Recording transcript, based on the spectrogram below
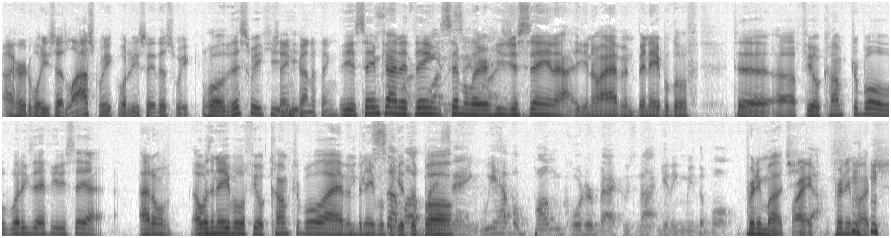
I heard what he said last week. What did he say this week? well, this week he, Same he- kind of thing. Yeah, same kind of Similar. thing, Along the same similar. lines. He's just saying, uh, you know, I haven't been able to to uh, feel comfortable. What exactly did he say? I, I don't. I wasn't able to feel comfortable. I haven't You been could able to sum get the up by ball. saying, we have a bum quarterback who's not getting me the ball. Pretty much. Right. Yeah. Pretty much.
